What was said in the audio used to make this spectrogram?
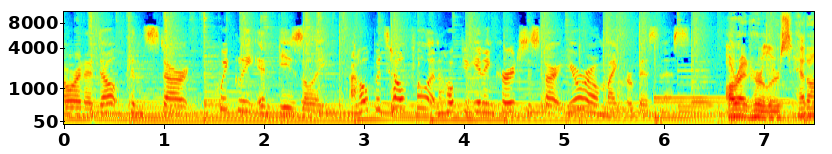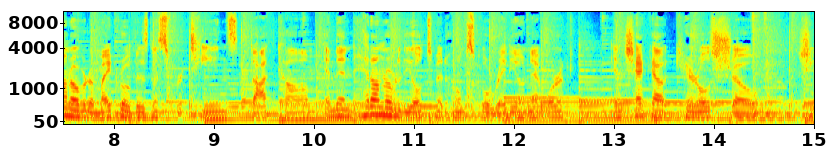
or an adult can start quickly and easily. I hope it's helpful and hope you get encouraged to start your own micro business. All right, hurlers, head on over to microbusinessforteens.com and then head on over to the Ultimate Homeschool Radio Network and check out Carol's show. She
